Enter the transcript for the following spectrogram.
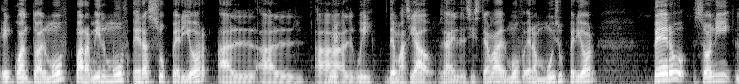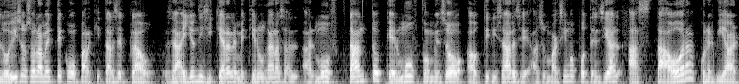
En cuanto al Move, para mí el Move era superior al, al, al Wii. Demasiado. O sea, el sistema del Move era muy superior. Pero Sony lo hizo solamente como para quitarse el clavo. O sea, ellos ni siquiera le metieron ganas al, al Move. Tanto que el Move comenzó a utilizarse a su máximo potencial hasta ahora con el VR.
